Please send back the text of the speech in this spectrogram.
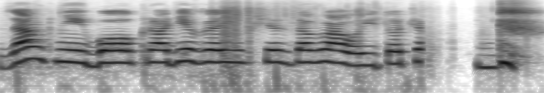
zamknij, bo kradzieże już się zdawały i to Düş.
